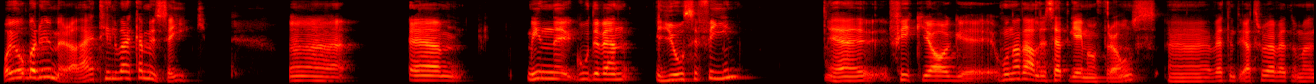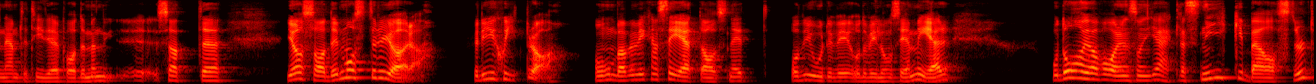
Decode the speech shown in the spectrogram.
Vad jobbar du med då? Nej, tillverka musik. Eh, ehm, min gode vän Josefin eh, fick jag... Hon hade aldrig sett Game of Thrones. Jag, vet inte, jag tror jag vet om jag nämnt det tidigare på podden. Men, så att jag sa det måste du göra. För det är skitbra. Och hon bara, men vi kan se ett avsnitt. Och det gjorde vi och då ville hon se mer. Och då har jag varit en sån jäkla sneaky bastard.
